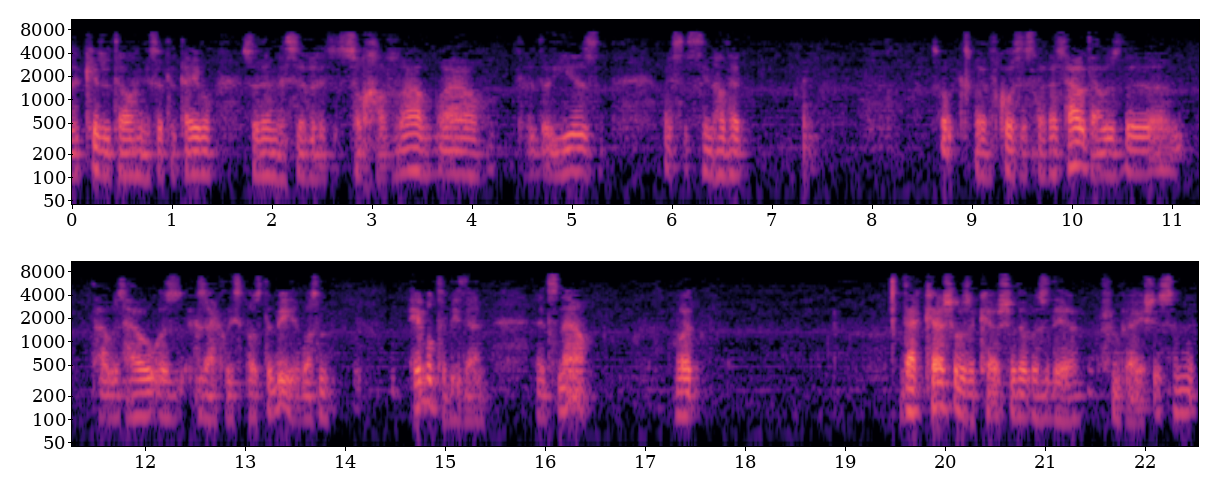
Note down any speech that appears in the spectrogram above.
the kids were telling me at the table. So then they said, "But it's so chaval, wow, the, the years." I said, "You know that." So explain. Of course, it's not. That's how that was the. That was how it was exactly supposed to be. It wasn't able to be then. It's now. But that kesher was a kesher that was there from Bereshis, and it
